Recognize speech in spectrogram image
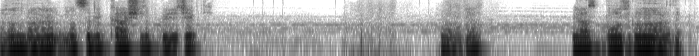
Bakalım bana nasıl bir karşılık verecek. Orada biraz bozguna uğradık.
